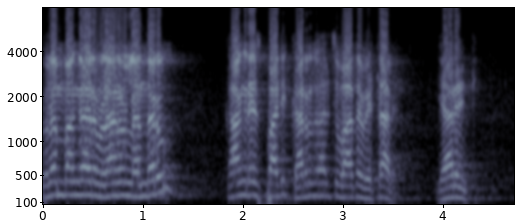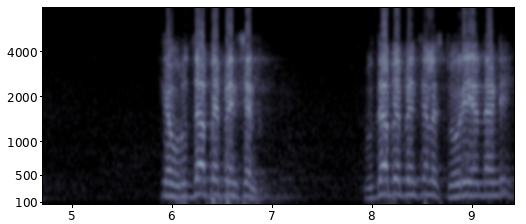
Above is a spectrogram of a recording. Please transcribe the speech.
తులం బంగారం రాని వాళ్ళందరూ కాంగ్రెస్ పార్టీ కర్రు కాల్చి వాత పెట్టాలి. గ్యారంటీ. ఇక వృద్ధాప్య పెన్షన్. వృద్ధాప్య పెన్షన్ల స్టోరీ ఏందండి?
